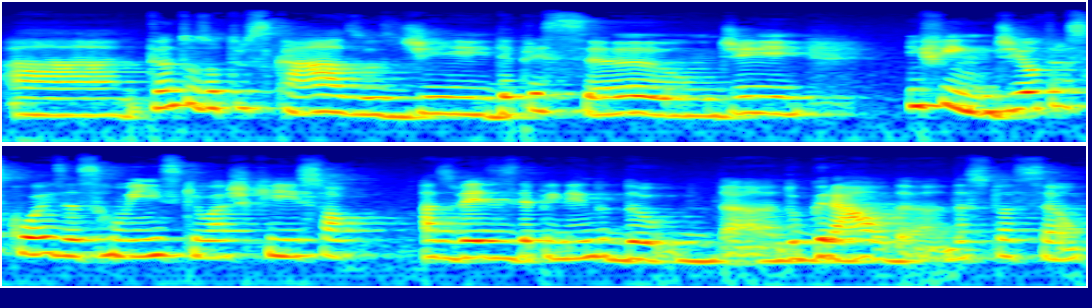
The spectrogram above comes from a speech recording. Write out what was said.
a tantos outros casos de depressão, de, enfim, de outras coisas ruins que eu acho que só às vezes, dependendo do, da, do grau da, da situação,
